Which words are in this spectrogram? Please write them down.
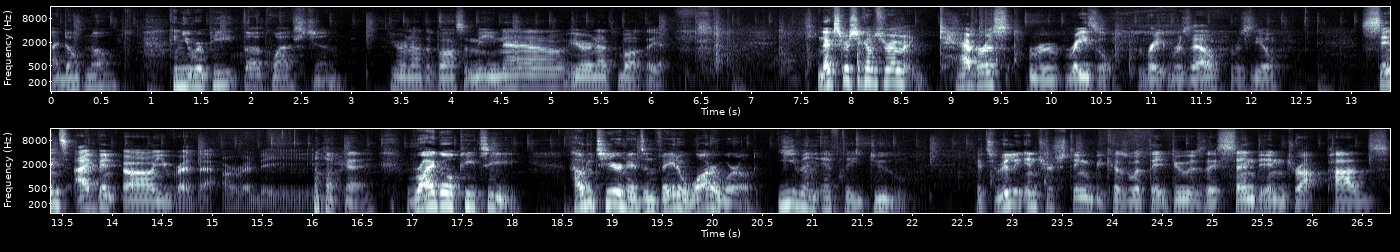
I don't know. Can you repeat the question? You're not the boss of me now. You're not the boss. Yeah. Next question comes from Tabris Razel. Ra- Razel? Razel. Since I've been. Oh, you read that already. Okay. Rygo PT. How do Tyranids invade a water world, even if they do? It's really interesting because what they do is they send in drop pods,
